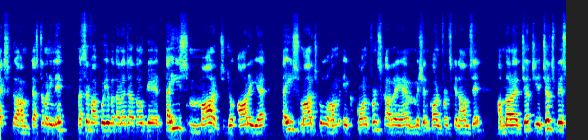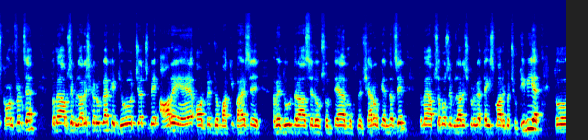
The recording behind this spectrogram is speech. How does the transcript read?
नेक्स्ट हम टेस्टमनी लें। मैं सिर्फ़ आपको ये बताना चाहता हूँ कि 23 मार्च जो आ रही है 23 मार्च को हम एक कॉन्फ्रेंस कर रहे हैं मिशन कॉन्फ्रेंस के नाम से। हमारा चर्च ये चर्च बेस्ड कॉन्फ्रेंस है। तो मैं आपसे गुजारिश करूँगा कि जो चर्च में आ रहे हैं और फिर जो बाकी बाहर से हमें दूर दराज से लोग सुनते हैं मुख्तलिफ़ शहरों के अंदर से तो मैं आप सबों से गुजारिश करूँगा, तेईस मार्च को छुट्टी भी है तो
